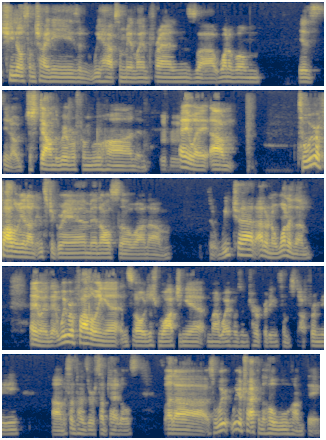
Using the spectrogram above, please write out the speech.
she knows some Chinese, and we have some mainland friends. Uh, one of them is, you know, just down the river from Wuhan, and Mhm. anyway, um, so we were following it on Instagram and also on um, WeChat. I don't know, one of them. Anyway, that we were following it, and so just watching it. My wife was interpreting some stuff for me. Um, sometimes there were subtitles, but uh, so we we were tracking the whole Wuhan thing.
